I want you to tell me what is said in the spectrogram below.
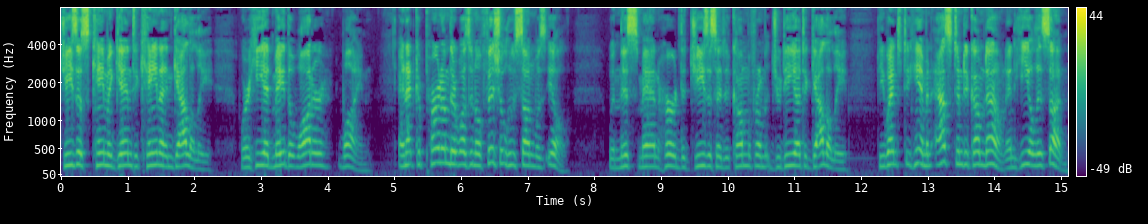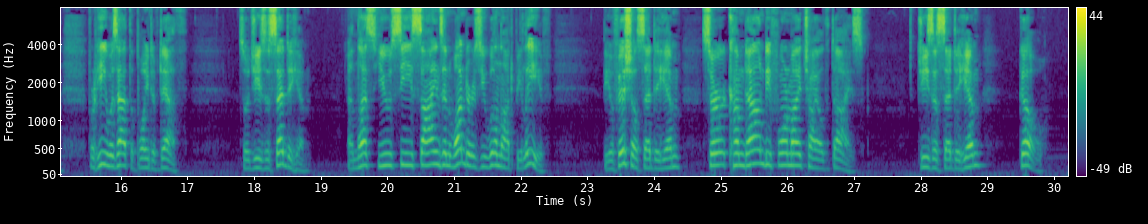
Jesus came again to Cana in Galilee, where he had made the water wine. And at Capernaum there was an official whose son was ill. When this man heard that Jesus had come from Judea to Galilee, he went to him and asked him to come down and heal his son, for he was at the point of death. So Jesus said to him, Unless you see signs and wonders, you will not believe. The official said to him, Sir, come down before my child dies. Jesus said to him, Go,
